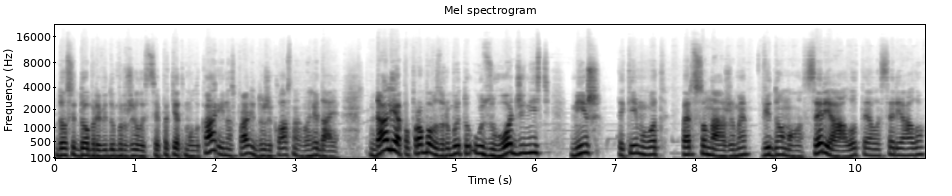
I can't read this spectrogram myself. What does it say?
Досить добре відображилось цей пакет молока і насправді дуже класно виглядає. Далі я попробував зробити узгодженість між такими от персонажами відомого серіалу, телесеріалу.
